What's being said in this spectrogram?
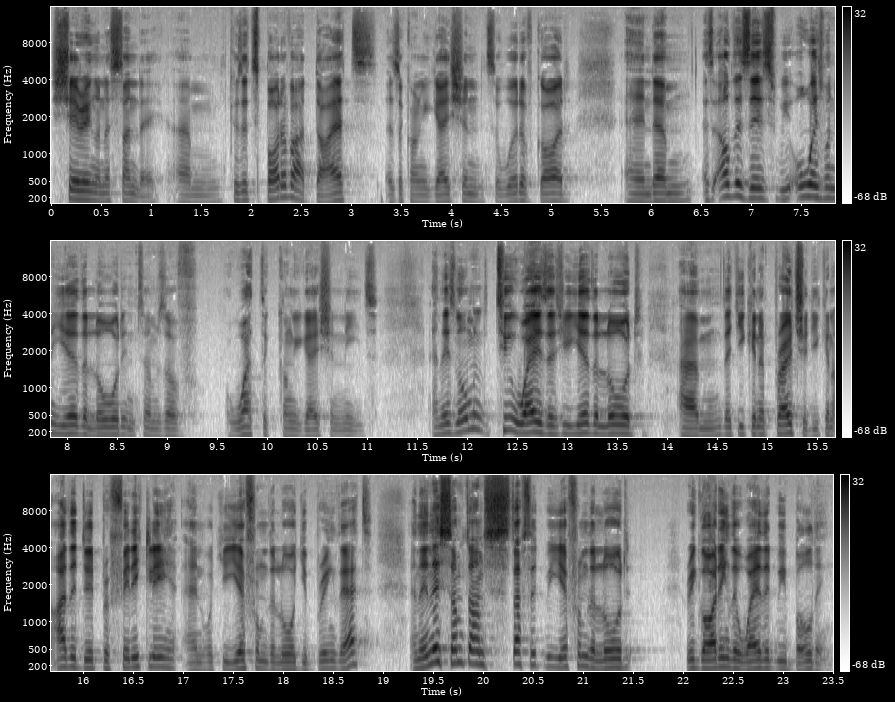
sharing on a Sunday? Because um, it's part of our diet as a congregation. It's the Word of God. And um, as elders is, we always want to hear the Lord in terms of what the congregation needs. And there's normally two ways as you hear the Lord um, that you can approach it. You can either do it prophetically, and what you hear from the Lord, you bring that. And then there's sometimes stuff that we hear from the Lord regarding the way that we're building.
